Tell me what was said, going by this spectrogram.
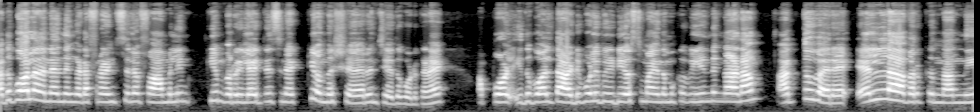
അതുപോലെ തന്നെ നിങ്ങളുടെ ഫ്രണ്ട്സിനും ഫാമിലിക്കും റിലേറ്റീവ്സിനൊക്കെ ഒന്ന് ഷെയറും ചെയ്ത് കൊടുക്കണേ. അപ്പോൾ ഇതുപോലത്തെ അടിപൊളി വീഡിയോസുമായി നമുക്ക് വീണ്ടും കാണാം. അതുവരെ എല്ലാവർക്കും നന്ദി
